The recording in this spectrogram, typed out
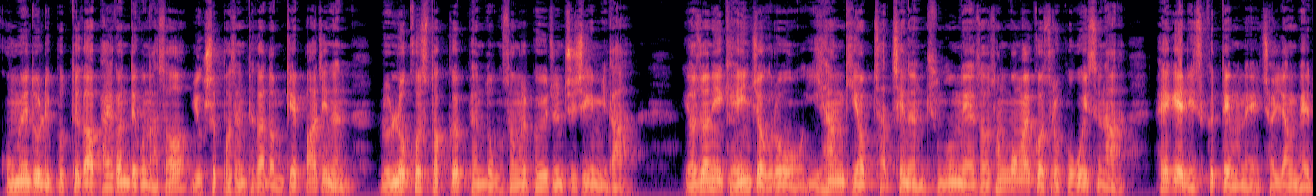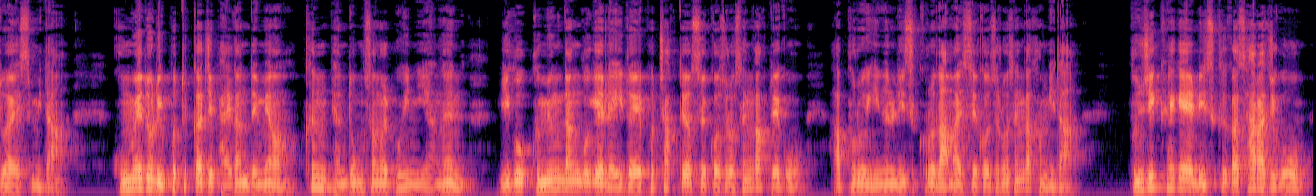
공매도 리포트가 발간되고 나서 60%가 넘게 빠지는 롤러코스터급 변동성을 보여준 주식입니다. 여전히 개인적으로 이항 기업 자체는 중국 내에서 성공할 것으로 보고 있으나 회계 리스크 때문에 전량 매도하였습니다. 공매도 리포트까지 발간되며 큰 변동성을 보인 이항은 미국 금융당국의 레이더에 포착되었을 것으로 생각되고 앞으로 이는 리스크로 남아있을 것으로 생각합니다. 분식 회계 리스크가 사라지고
